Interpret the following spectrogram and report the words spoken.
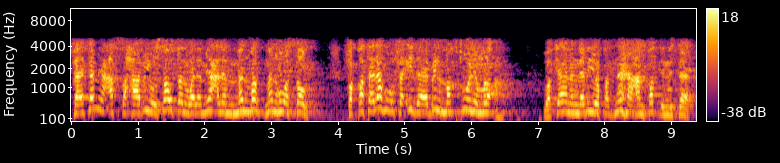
فسمع الصحابي صوتا ولم يعلم من, من هو الصوت. فقتله فإذا بالمقتول امرأة. وكان النبي قد نهى عن قتل النساء.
